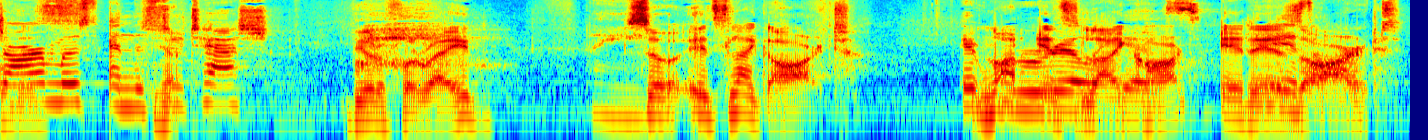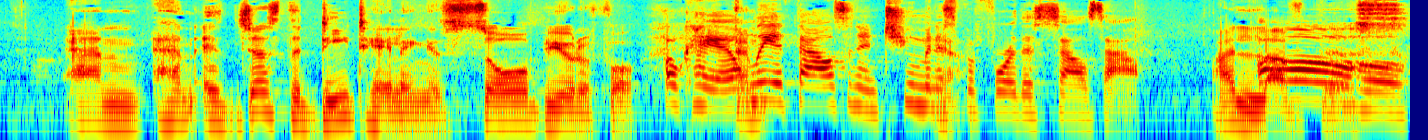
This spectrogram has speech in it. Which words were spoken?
charmeuse and the yeah. soutache, Beautiful, right? So it's like art. It Not it's really like is. art. It it is, is art. art. And and it's just the detailing is so beautiful. Okay, only a thousand and two minutes Yeah. before this sells out. I love oh, this.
